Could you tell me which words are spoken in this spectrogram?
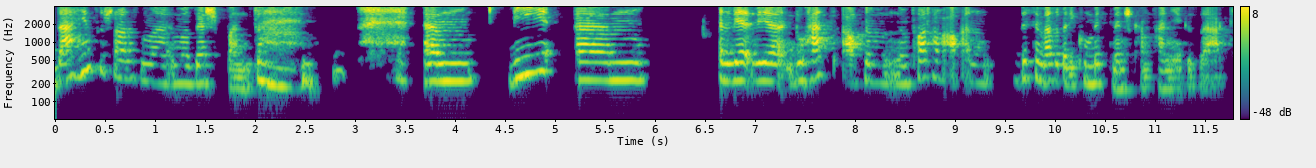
da hinzuschauen ist immer, immer sehr spannend. ähm, wie, ähm, also wir, wir, du hast auf einem, einem Vortrag auch ein bisschen was über die Commitment-Kampagne gesagt.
